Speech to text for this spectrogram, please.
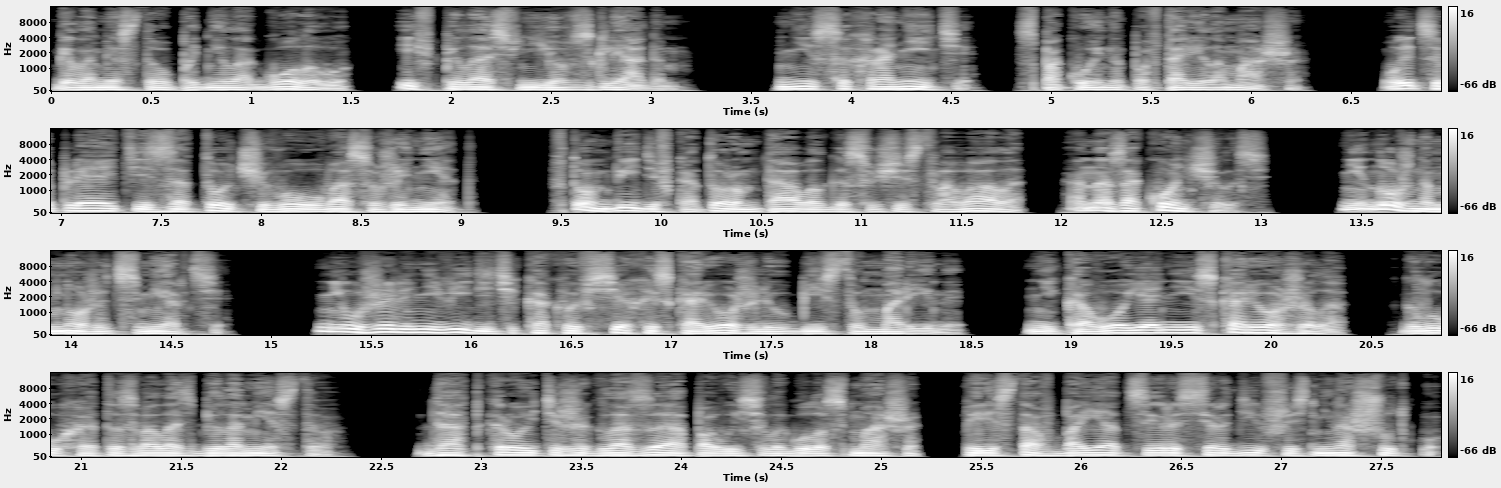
Беломестова подняла голову и впилась в нее взглядом. «Не сохраните спокойно повторила Маша. Вы цепляетесь за то, чего у вас уже нет. В том виде, в котором Таволга существовала, она закончилась. Не нужно множить смерти. Неужели не видите, как вы всех искорежили убийством Марины? Никого я не искорежила, глухо отозвалась Беломестова. Да откройте же глаза, повысила голос Маша, перестав бояться и рассердившись не на шутку.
